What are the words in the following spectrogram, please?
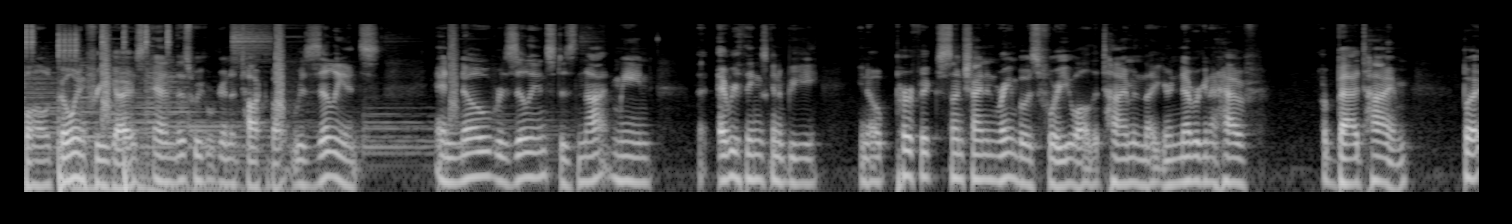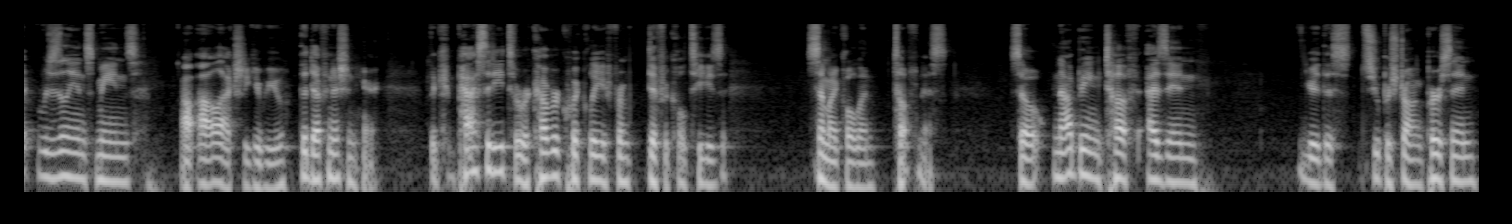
ball going for you guys. And this week, we're going to talk about resilience. And no, resilience does not mean that everything's going to be, you know, perfect sunshine and rainbows for you all the time and that you're never going to have a bad time. But resilience means I'll, I'll actually give you the definition here the capacity to recover quickly from difficulties, semicolon, toughness. So, not being tough as in you're this super strong person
